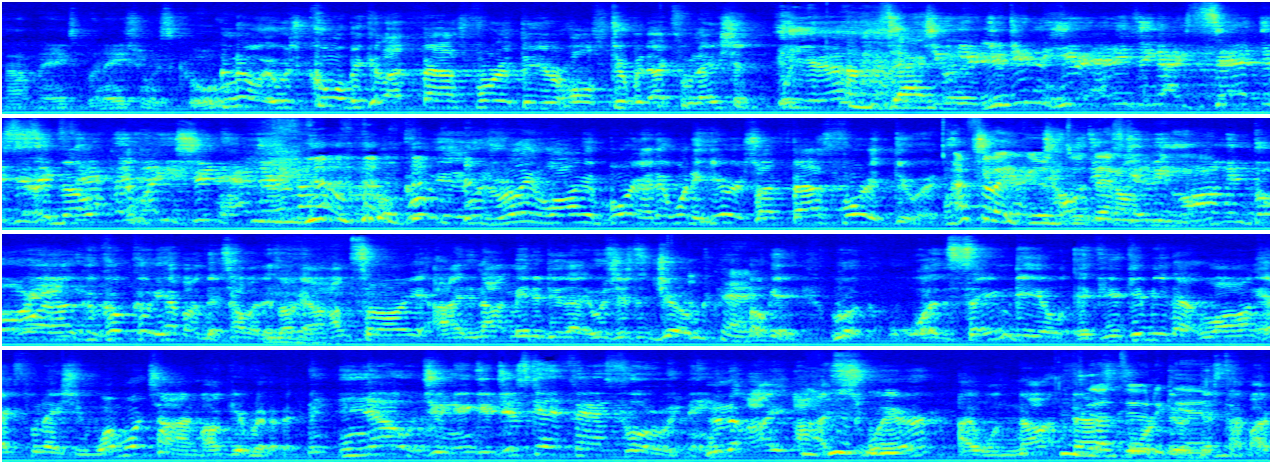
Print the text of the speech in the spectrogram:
Really? Thought my explanation was cool. No, it was cool because I fast forwarded through your whole stupid explanation. Yeah. Junior, you didn't hear anything I said. This is Uh, no. exactly why you shouldn't have your remote. Oh, it was really long and boring. I didn't want to hear it, so I fast forwarded through it. I feel like you I would told do you that it's gonna be long and boring. Well, uh, Co- Cody, how about this? How about this? Okay, I'm sorry. I did not mean to do that. It was just a joke. Okay. look, well, the same deal. If you give me that long explanation one more time, I'll get rid of it. No, Junior, you're just gonna fast forward me. No, no, I, I swear I will not fast gonna do it forward through it this time. I,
